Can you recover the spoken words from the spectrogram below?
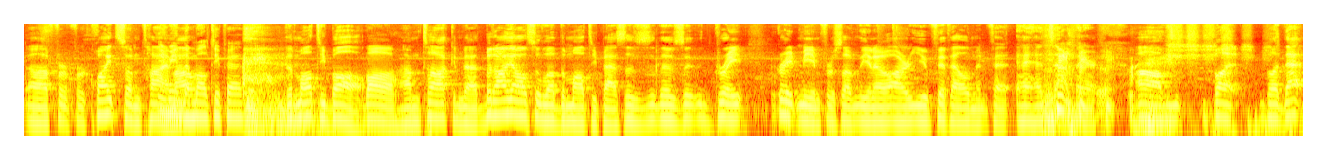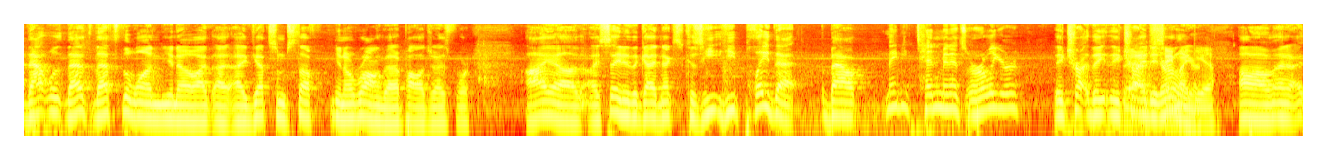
Uh, for for quite some time. You mean the I'll- multi pass? the multi-ball. Ball. I'm talking about, but I also love the multi-pass. There's, there's a great, great meme for some, you know, our you Fifth Element heads out there. um, but but that that was that that's the one. You know, I, I I get some stuff you know wrong that I apologize for. I uh, I say to the guy next because he he played that about maybe ten minutes earlier. They try they, they tried it same earlier. idea. Um, and I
